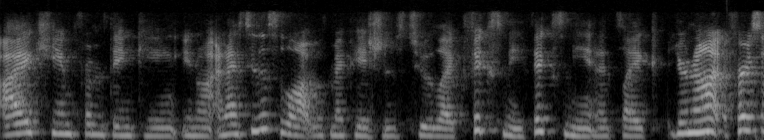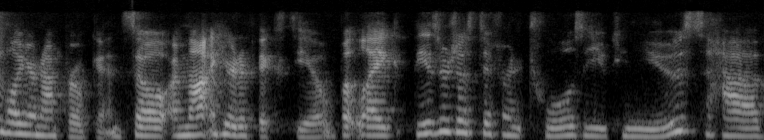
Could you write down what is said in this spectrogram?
I came from thinking, you know, and I see this a lot with my patients too, like, fix me, fix me. And it's like, you're not, first of all, you're not broken. So I'm not here to fix you, but like, these are just different tools that you can use to have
